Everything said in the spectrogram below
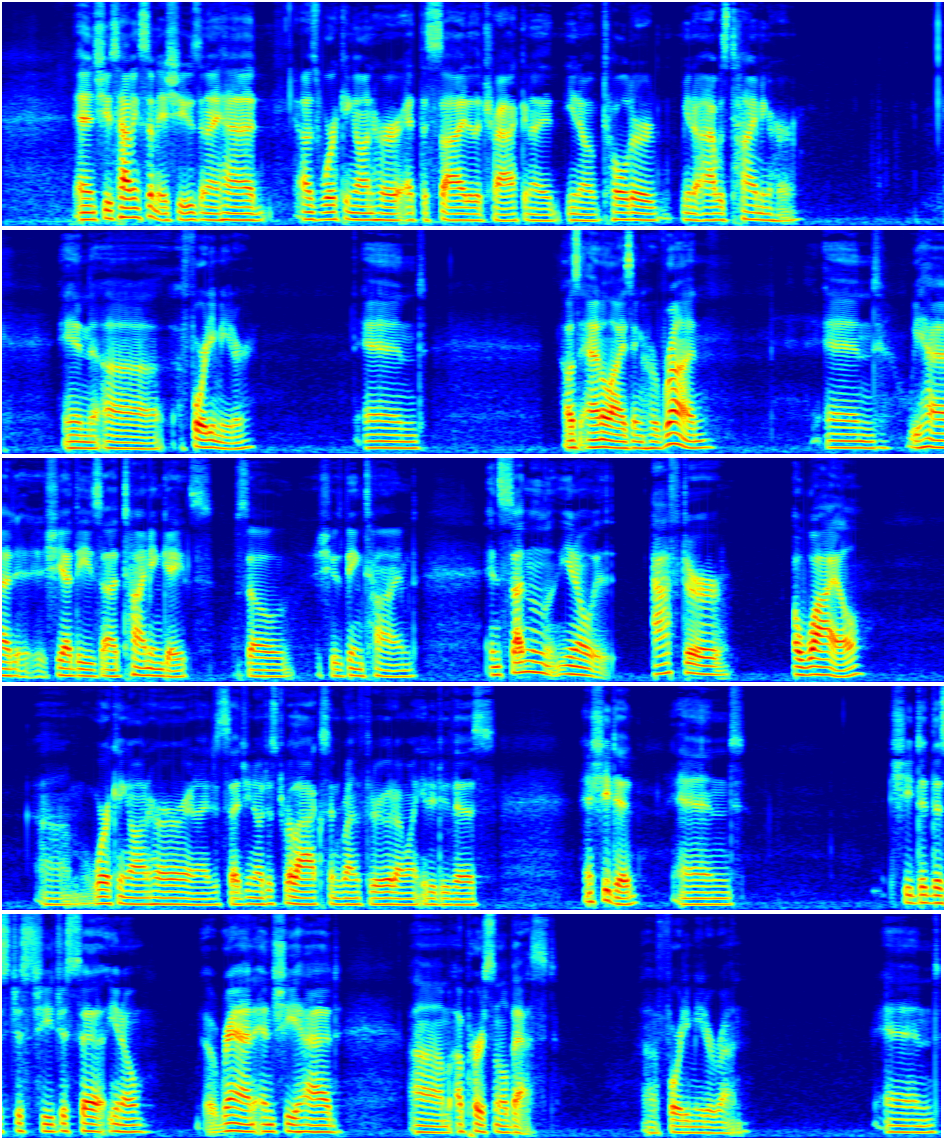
and she was having some issues. And I had I was working on her at the side of the track, and I you know told her you know I was timing her in uh, a forty meter, and I was analyzing her run, and we had she had these uh, timing gates, so she was being timed. And suddenly, you know, after a while, um, working on her, and I just said, you know, just relax and run through it. I want you to do this. And she did. And she did this just, she just said, you know, ran and she had um, a personal best, a 40 meter run. And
